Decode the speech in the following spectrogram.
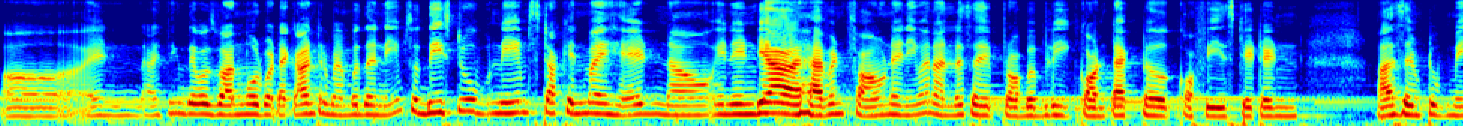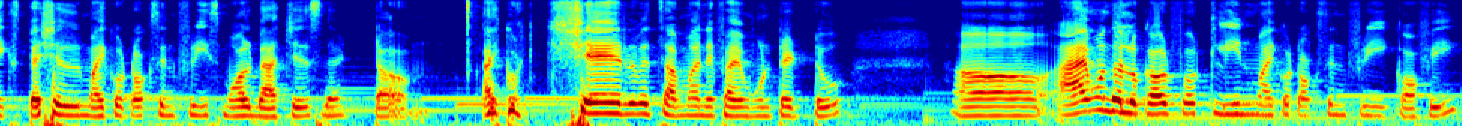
uh, and I think there was one more, but I can't remember the name. So these two names stuck in my head. Now in India, I haven't found anyone unless I probably contact a coffee estate and ask them to make special mycotoxin-free small batches that um, I could share with someone if I wanted to. Uh, I'm on the lookout for clean mycotoxin-free coffee.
